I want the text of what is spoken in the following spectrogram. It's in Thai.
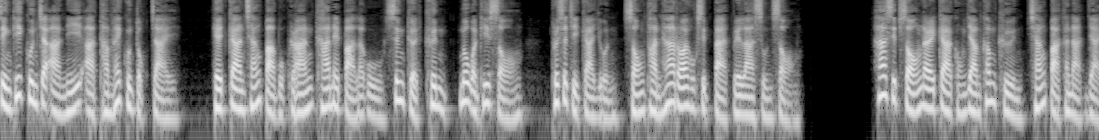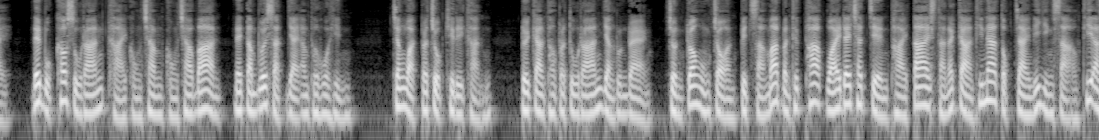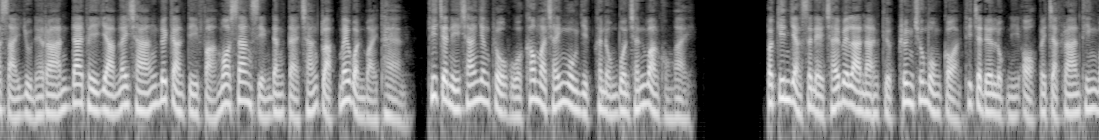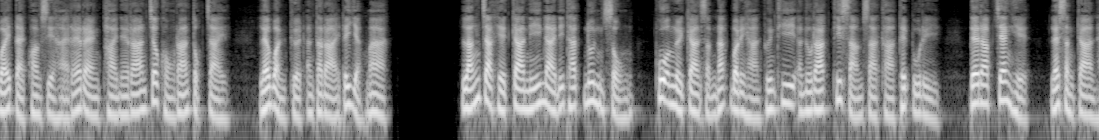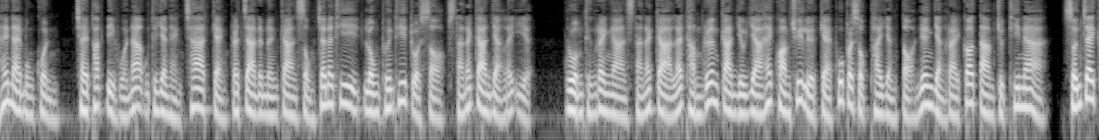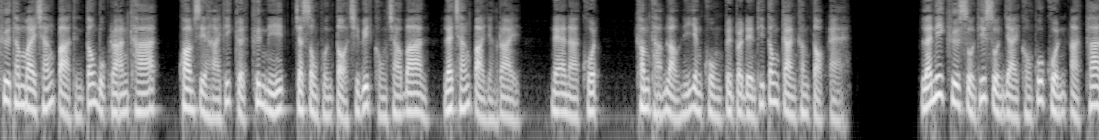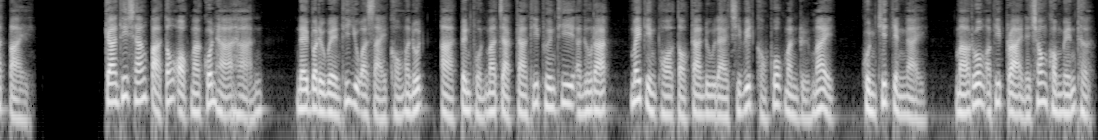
สิ่งที่คุณจะอ่านนี้อาจทำให้คุณตกใจ เหตุการณ์ช้างป่าบุกร้านค้าในป่าละอู ซึ่งเกิดขึ้นเมื่อวันที่ 2 พฤศจิกายน 2568 เวลา 02 52 นาฬิกาของยามค่ำคืน ช้างป่าขนาดใหญ่ ได้บุกเข้าสู่ร้านขายของชำของชาวบ้าน ในตำบลสัตว์ใหญ่อำเภอหัวหิน จังหวัดประจวบคีรีขันธ์ โดยการพังประตูร้านอย่างรุนแรง จนกล้องวงจรปิดสามารถบันทึกภาพไว้ได้ชัดเจนภายใต้สถานการณ์ที่น่าตกใจนี้หญิงสาวที่อาศัยอยู่ในร้านได้พยายามไล่ช้างด้วยการตีฝาหม้อสร้างเสียงดังแต่ช้างกลับไม่หวั่นไหวแทน ที่จะหนีช้างยังโผล่หัวเข้ามาใช้งวงหยิบขนมบนชั้นวางของไอปะกินอย่างเสน่ห์ใช้เวลานานเกือบครึ่งชั่วโมงก่อนที่จะเดินหลบหนีออกไปจากร้านทิ้งไว้แต่ความเสียหายร้ายแรงภายในร้านเจ้าของร้านตกใจ และหวั่นเกิดอันตรายได้อย่างมาก หลังจากเหตุการณ์นี้นายนิทัศน์นุ่นสง ผู้อำนวยการสำนักบริหารพื้นที่อนุรักษ์ที่ 3 สาขาเพชรบุรี ได้รับแจ้งเหตุ และสั่งการให้นายมงคลชัยพักดีหัวหน้าอุทยานแห่งชาติแก่งกระจานดำเนินการส่งเจ้าหน้าที่ลงพื้นที่ตรวจสอบสถานการณ์อย่างละเอียด รวมถึงรายงานสถานการณ์และทำเรื่องการเยียวยาให้ความช่วยเหลือแก่ผู้ประสบภัยอย่างต่อเนื่องอย่างไรก็ตามจุดที่น่า สนใจคือทำไมช้างป่าถึงต้องบุกร้านค้า ความเสียหายที่เกิดขึ้นนี้จะส่งผลต่อชีวิตของชาวบ้านและช้างป่าอย่างไร ในอนาคตคำถามเหล่านี้ยังคงเป็นประเด็นที่ต้องการคำตอบแอ และนี่คือส่วนที่ส่วนใหญ่ของผู้คนอาจพลาดไป การที่ช้างป่าต้องออกมาค้นหาอาหาร ในบริเวณที่อยู่อาศัยของมนุษย์อาจเป็นผลมาจากการที่พื้นที่อนุรักษ์ ไม่เพียงพอต่อการดูแลชีวิตของพวกมันหรือไม่ คุณคิดยังไง มาร่วมอภิปรายในช่องคอมเมนต์เถอะ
